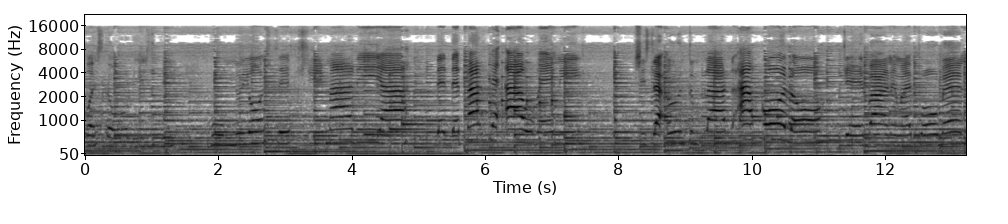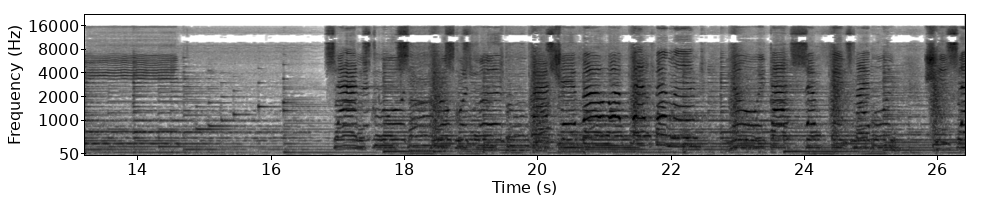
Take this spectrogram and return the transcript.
păstorii spun Bunul Iosef și Maria De departe au venit. Și s-a întâmplat acolo Ceva nemaipomenit. S-a născut, s-a născut Sfântul ce vouă pe pământ Nu uitați să fiți mai buni Și să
